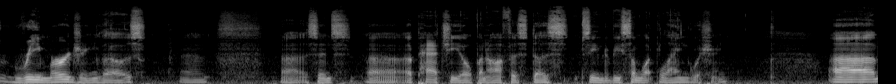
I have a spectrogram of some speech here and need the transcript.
remerging those. Uh, uh, since uh, Apache Open Office does seem to be somewhat languishing. Uh,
